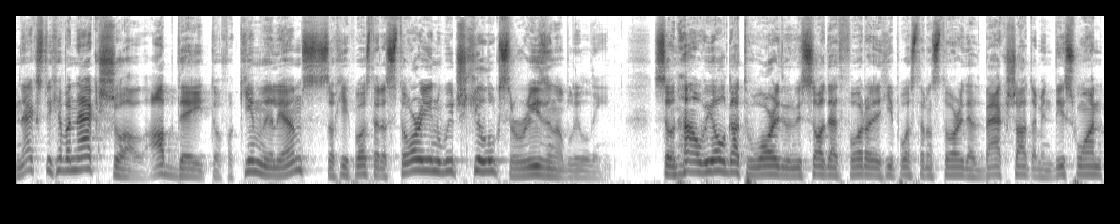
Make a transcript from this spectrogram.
next we have an actual update of Akim Williams. So he posted a story in which he looks reasonably lean. So now we all got worried when we saw that photo that he posted on story, that back shot, I mean this one.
